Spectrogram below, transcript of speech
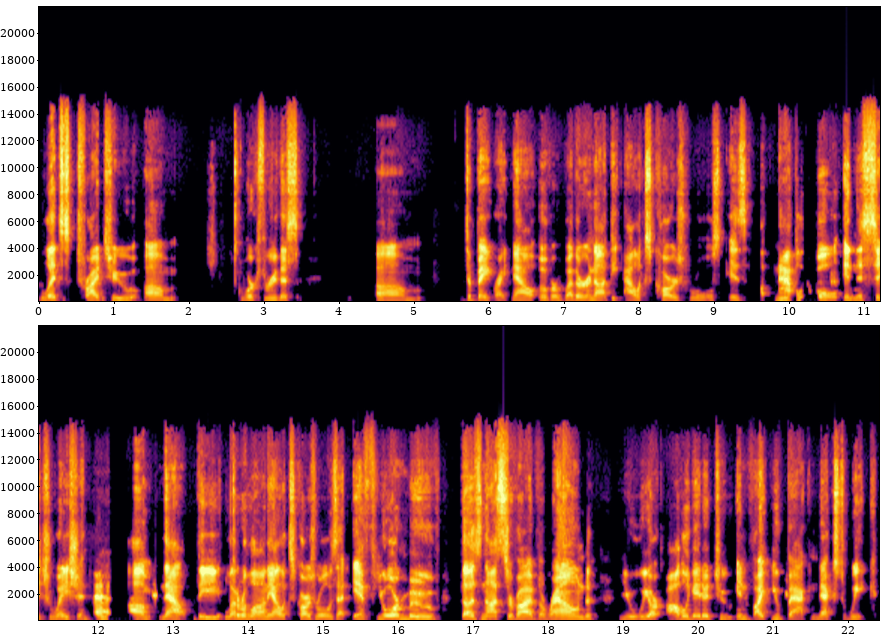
let's try to um, work through this um, debate right now over whether or not the Alex Cars rules is applicable in this situation. Um, now, the letter of law on the Alex Cars rule is that if your move does not survive the round, you we are obligated to invite you back next week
